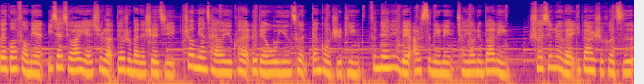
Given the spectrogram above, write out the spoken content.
外观方面，一加九 R 延续了标准版的设计，正面采用一块六点五英寸单孔直屏，分辨率为二四零零乘幺零八零。刷新率为一百二十赫兹，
